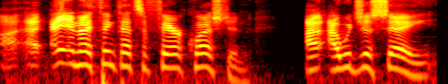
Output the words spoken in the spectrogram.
I, I, and I think that's a fair question. I, I would just say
